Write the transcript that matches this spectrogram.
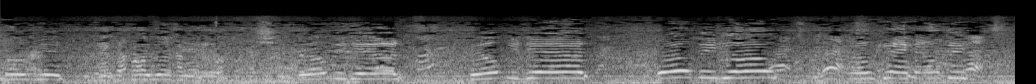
Help me! Help me, Dad! Help me, Dad! Help me, no! Okay, help me!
